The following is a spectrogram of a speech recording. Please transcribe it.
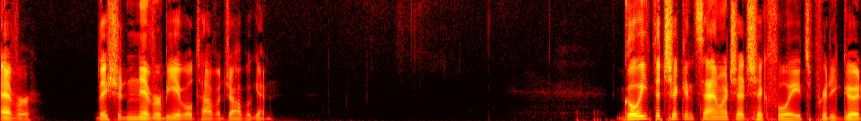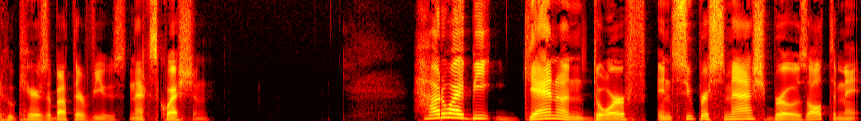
Ever. They should never be able to have a job again. Go eat the chicken sandwich at Chick fil A. It's pretty good. Who cares about their views? Next question. How do I beat Ganondorf in Super Smash Bros. Ultimate?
